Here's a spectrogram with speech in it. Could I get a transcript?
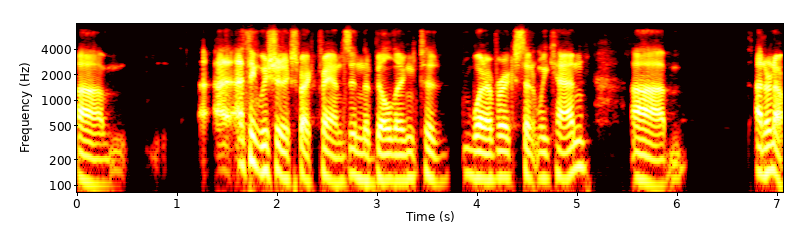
Um, I, I think we should expect fans in the building to whatever extent we can. Um, I don't know.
